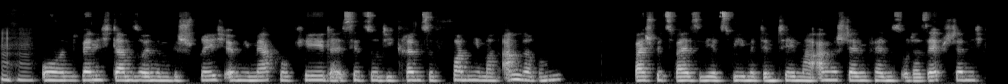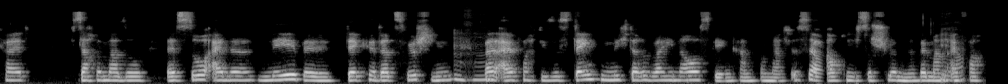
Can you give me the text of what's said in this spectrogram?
Mhm. Und wenn ich dann so in einem Gespräch irgendwie merke, okay, da ist jetzt so die Grenze von jemand anderem, beispielsweise jetzt wie mit dem Thema Angestelltenverhältnis oder Selbstständigkeit, ich sage immer so, da ist so eine Nebeldecke dazwischen, Mhm. weil einfach dieses Denken nicht darüber hinausgehen kann von manchen. Ist ja auch nicht so schlimm, ne? wenn man Ja. einfach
